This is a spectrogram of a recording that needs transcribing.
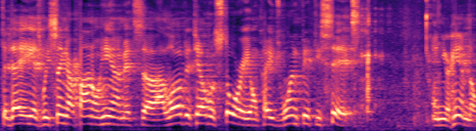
Today, as we sing our final hymn, it's uh, I love to tell the story on page 156 in your hymnal.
